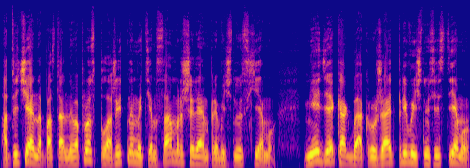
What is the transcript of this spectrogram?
Отвечая на поставленный вопрос положительно, мы тем самым расширяем привычную схему. Медиа как бы окружает привычную систему.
